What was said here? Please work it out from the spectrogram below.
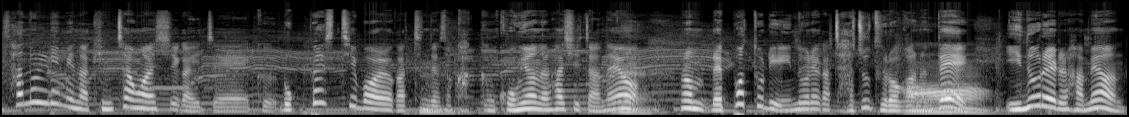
산울림이나 김창완 씨가 이제 그 록 페스티벌 같은 데서 음. 가끔 공연을 하시잖아요. 네. 그럼 레퍼토리에 이 노래가 자주 들어가는데 아. 이 노래를 하면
